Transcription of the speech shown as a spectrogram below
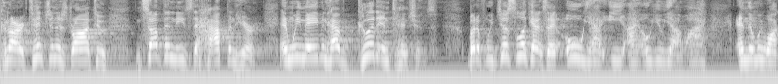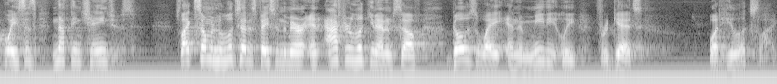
And our attention is drawn to something needs to happen here. And we may even have good intentions. But if we just look at it and say, oh, yeah, E, I, O, U, yeah, why? And then we walk away, he says, nothing changes. It's like someone who looks at his face in the mirror and after looking at himself goes away and immediately forgets what he looks like.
